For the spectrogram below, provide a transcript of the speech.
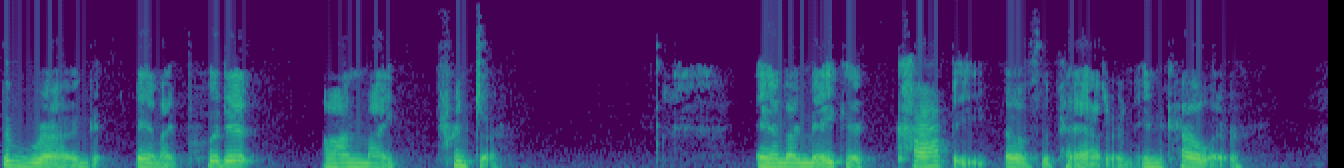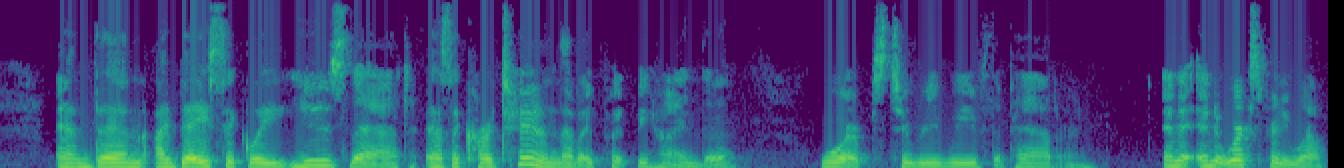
the rug and I put it on my printer, and I make a copy of the pattern in color. And then I basically use that as a cartoon that I put behind the warps to reweave the pattern and it, and it works pretty well.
